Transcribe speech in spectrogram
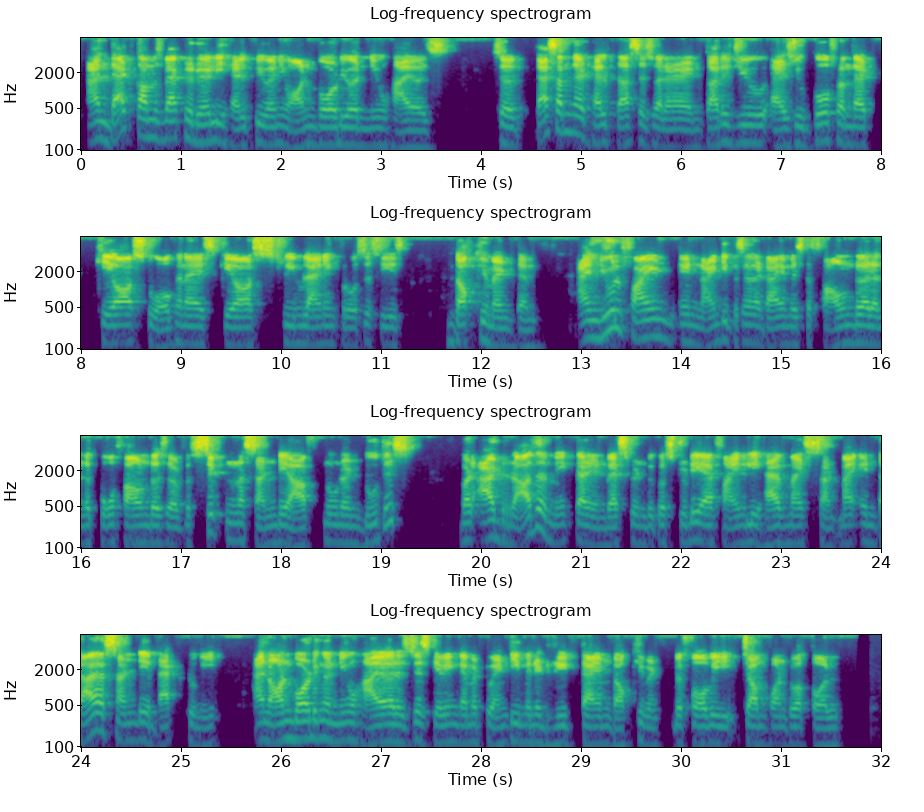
And that comes back to really help you when you onboard your new hires so that's something that helped us as well. And I encourage you as you go from that chaos to organized chaos, streamlining processes, document them. And you'll find in 90% of the time is the founder and the co-founders who have to sit on a Sunday afternoon and do this. But I'd rather make that investment because today I finally have my son, my entire Sunday back to me. And onboarding a new hire is just giving them a 20 minute read time document before we jump onto a call.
